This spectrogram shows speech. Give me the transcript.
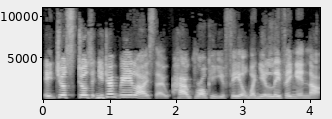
it just does you don't realize though how groggy you feel when you're living in that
